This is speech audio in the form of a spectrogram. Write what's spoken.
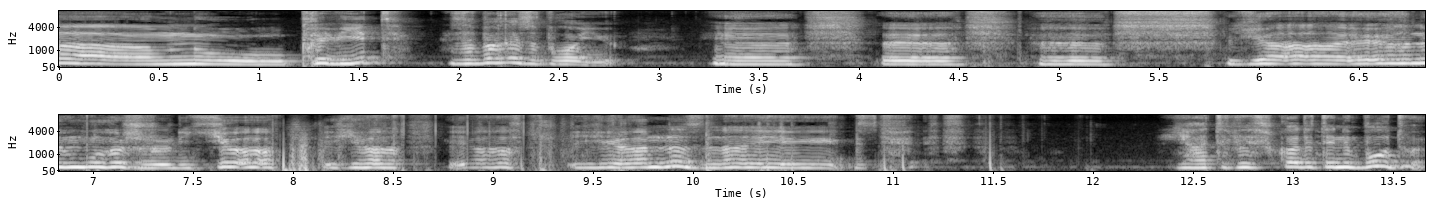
е, ну, привіт. Забери зброю. Е, е, е, я, я не можу. Я, я, я, я не знаю. Я тобі шкодити не буду.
